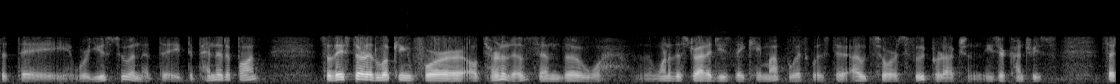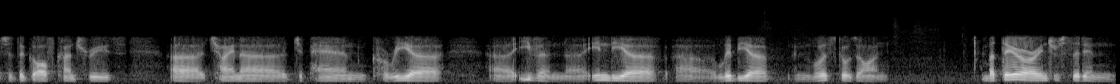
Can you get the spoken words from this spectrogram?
that they were used to and that they depended upon. So they started looking for alternatives, and the one of the strategies they came up with was to outsource food production. These are countries such as the Gulf countries, uh, China, Japan, Korea, uh, even uh, India, uh, Libya, and the list goes on. But they are interested in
